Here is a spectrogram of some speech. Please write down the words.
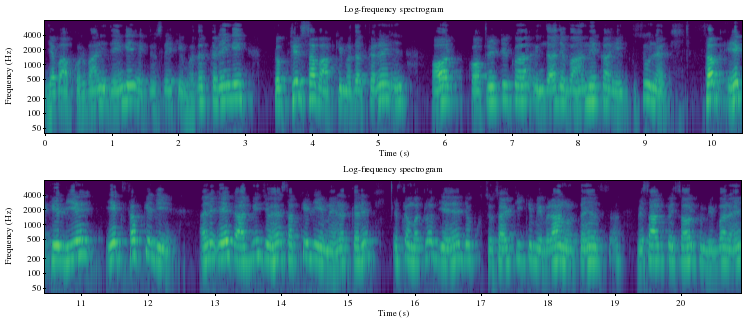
جب آپ قربانی دیں گے، ایک دوسرے کی مدد کریں گے، تو پھر سب آپ کی مدد کریں۔ اور کوآپریٹو کا، امداد باہمی کا ایک اصول ہے۔ سب ایک کے لیے، ایک سب کے لیے۔ یعنی ایک آدمی جو ہے، سب کے لیے محنت کرے۔ اس کا مطلب یہ ہے، جو سوسائٹی کے ممبران ہوتے ہیں مثال کے سو ممبر ہیں،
